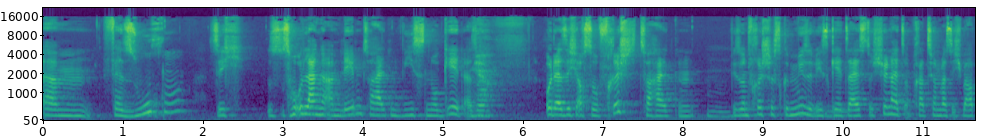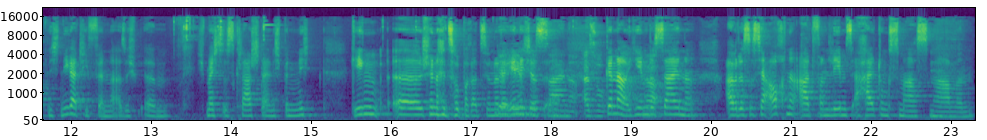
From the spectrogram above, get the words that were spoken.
ähm, Versuchen, sich so lange am Leben zu halten, wie es nur geht. Also, ja. Oder sich auch so frisch zu halten, mhm. wie so ein frisches Gemüse, wie es mhm. geht, sei es durch Schönheitsoperationen, was ich überhaupt nicht negativ finde. Also ich, ähm, ich möchte es klarstellen, ich bin nicht gegen äh, Schönheitsoperationen ja, oder ähnliches. Jedem das seine. Also, genau, jedem ja. das seine. Aber das ist ja auch eine Art von Lebenserhaltungsmaßnahmen.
